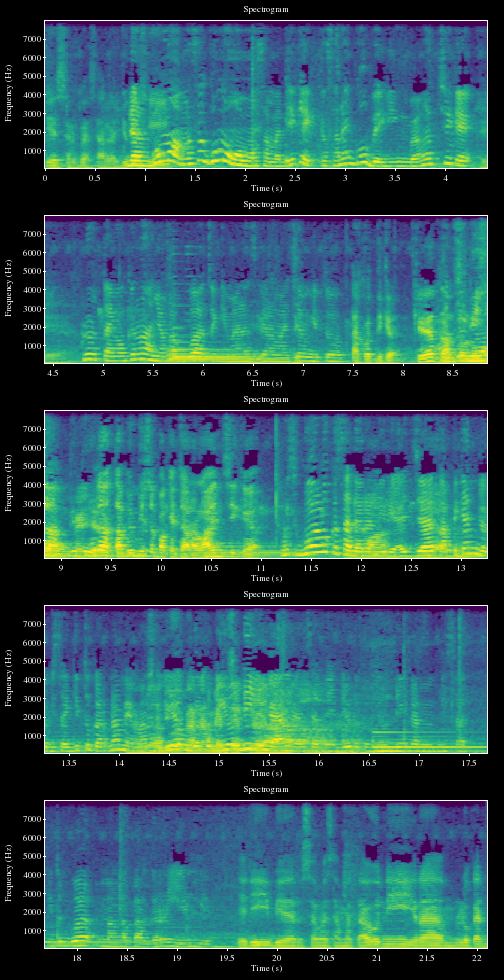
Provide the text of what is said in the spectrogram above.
ya serba salah juga dan sih. gue mau masa gue mau ngomong sama dia kayak kesannya gue begging banget sih kayak Iya. lu tengokin lah nyokap gue atau gimana segala macam gitu Takut dikira Kayak tapi bisa enggak gitu. tapi bisa pakai cara lain sih kayak maksud gue lu kesadaran diri aja Iya, tapi iya. kan nggak bisa gitu karena memang bisa dia juga udah karena ke mindset building dia. kan mindsetnya dia udah ke building kan di saat itu gue emang nggak pagerin gitu Jadi biar sama-sama tahu nih Ram, lu kan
